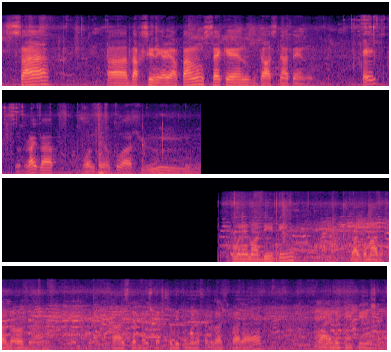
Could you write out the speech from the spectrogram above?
sa uh, vaccine area. Pang second dose natin. Okay? So right back. Don't tell to us. Ooh. Kung muna yung mga beeping bago pumasok sa loob. Pa step by step. So dito muna sa labas para wala ng PP yung mga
